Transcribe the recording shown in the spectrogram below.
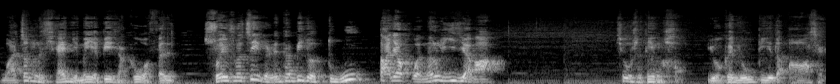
我挣了钱，你们也别想跟我分。所以说，这个人他比较毒，大家伙能理解吧？就是定好，有个牛逼的阿 Sir，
